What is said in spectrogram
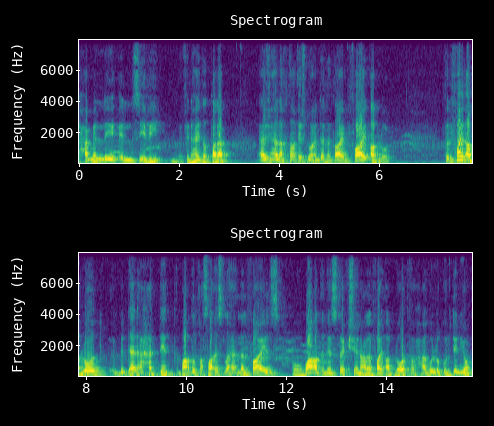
حمل لي ال CV في نهاية الطلب. أجي هنا أختار إيش نوع ال data type file upload في ال file upload بدي أنا أحدد بعض الخصائص لل files وبعض ال restriction على ال file upload فهقول له continue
